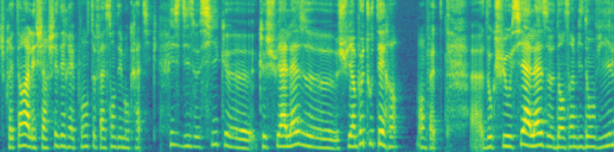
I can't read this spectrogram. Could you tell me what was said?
Je prétends aller chercher des réponses de façon démocratique. Ils se disent aussi que, que je suis à l'aise, euh, je suis un peu tout terrain. en fait. Donc je suis aussi à l'aise dans un bidonville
